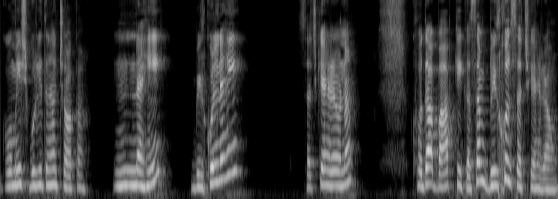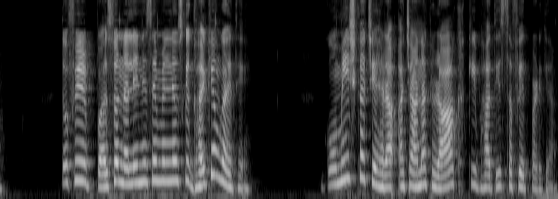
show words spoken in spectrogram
गोमेश बुरी तरह चौंका नहीं, बिल्कुल नहीं। सच कह रहे हो ना? खुदा बाप की कसम, बिल्कुल सच कह रहा हूँ। तो फिर परसों नलिनी से मिलने उसके घर क्यों गए थे? गोमेश का चेहरा अचानक राख की भांति सफ़ेद पड़ गया।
